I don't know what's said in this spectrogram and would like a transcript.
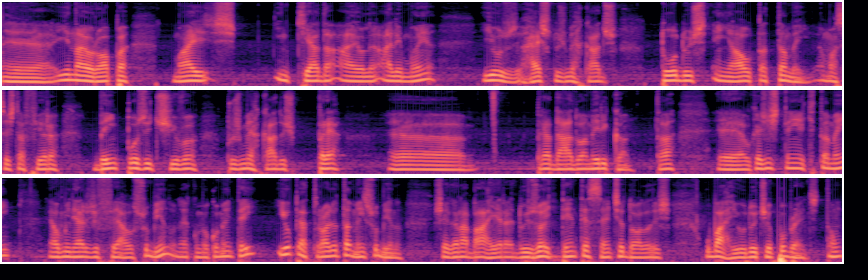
é, e na Europa mais em queda a Alemanha e os restos dos mercados todos em alta também. É uma sexta-feira bem positiva para os mercados pré, é, pré-dado americano. Tá? É, o que a gente tem aqui também é o minério de ferro subindo, né, como eu comentei, e o petróleo também subindo, chegando à barreira dos 87 dólares o barril do tipo Brent. Então,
